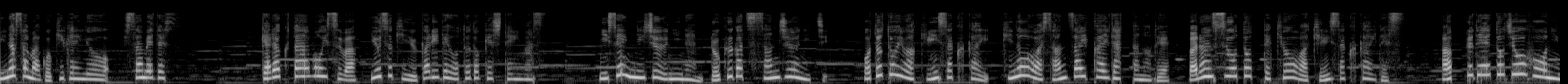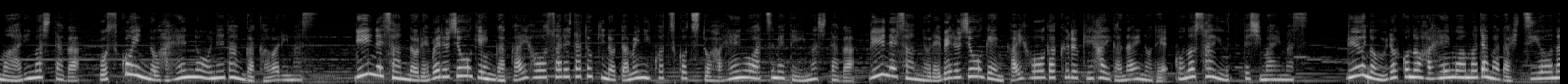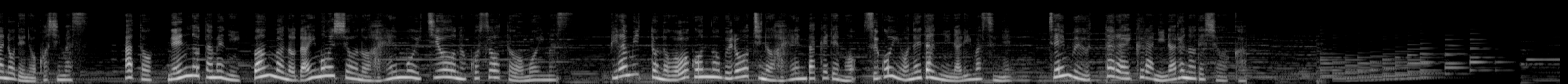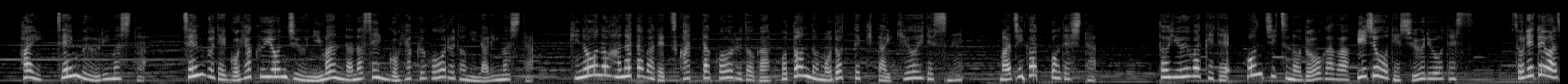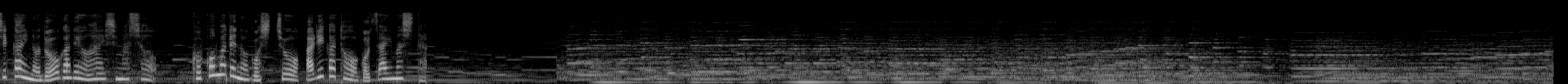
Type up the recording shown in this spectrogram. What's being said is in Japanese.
皆様ごきげんよう、ひさめです。キャラクターボイスは、ゆずきゆかりでお届けしています。2022年6月30日、おとといは金作会、昨日は散財会だったので、バランスをとって今日は金作会です。アップデート情報にもありましたが、ボスコインの破片のお値段が変わります。リーネさんのレベル上限が解放された時のためにコツコツと破片を集めていましたが、リーネさんのレベル上限解放が来る気配がないので、この際売ってしまいます。竜の鱗の破片はまだまだ必要なので残します。あと、念のために、バンマの大紋章の破片も一応残そうと思います。ピラミッドの黄金のブローチの破片だけでもすごいお値段になりますね。全部売ったらいくらになるのでしょうか。はい、全部売りました。全部で542万7500ゴールドになりました。昨日の花束で使ったゴールドがほとんど戻ってきた勢いですね。マジガッポでした。というわけで本日の動画は以上で終了です。それでは次回の動画でお会いしましょう。ここまでのご視聴ありがとうございました。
